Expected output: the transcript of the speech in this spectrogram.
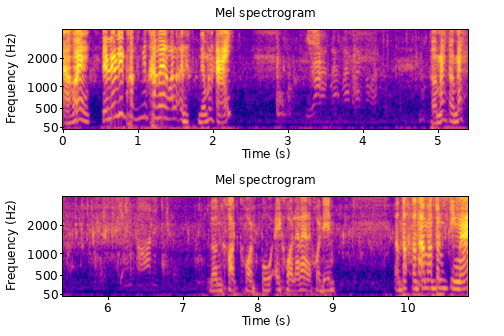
อะเฮ้ยรีบรีบรีบรีบเข้าไปก่อนเดี๋ยวมันหาย ดีป่ะ โดนไหมโดนไหมขอดิ โดนขอดโขดปูไอ้โขดนั่นน่ะโขดดินเราต้องเราทำเอาต้นกิ่งไม้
